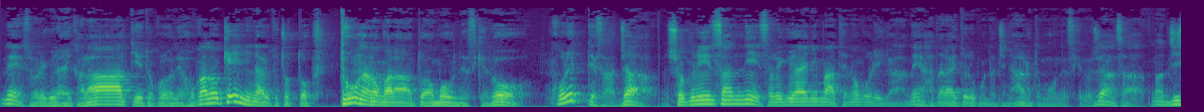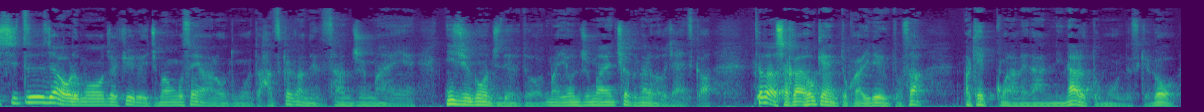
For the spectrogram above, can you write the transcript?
ね、それぐらいかなっていうところで、他の県になるとちょっとどうなのかなとは思うんですけど、これってさ、じゃあ、職人さんにそれぐらいにまあ手残りがね、働いてる子たちにあると思うんですけど、じゃあさ、まあ実質じゃあ俺もじゃあ給料1万5千円あろうと思うと20日間出ると30万円、25日出るとまあ40万円近くなるわけじゃないですか。ただ社会保険とか入れるとさ、まあ、結構な値段になると思うんですけど、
